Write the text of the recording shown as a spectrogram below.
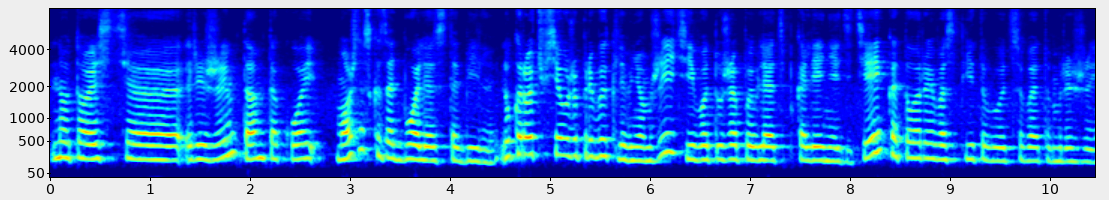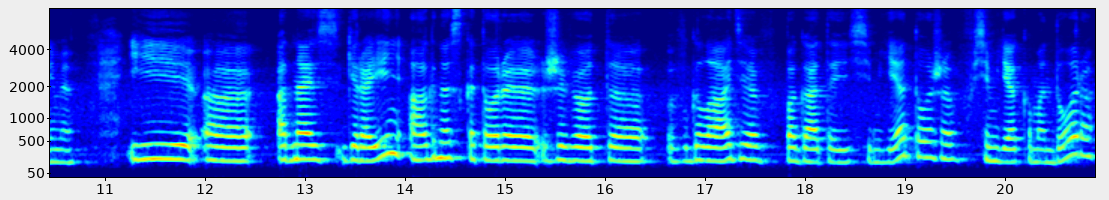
Ну, то есть э, режим там такой, можно сказать, более стабильный. Ну, короче, все уже привыкли в нем жить, и вот уже появляется поколение детей, которые воспитываются в этом режиме. И э, одна из героинь, Агнес, которая живет э, в Галаде, в богатой семье тоже, в семье командора,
